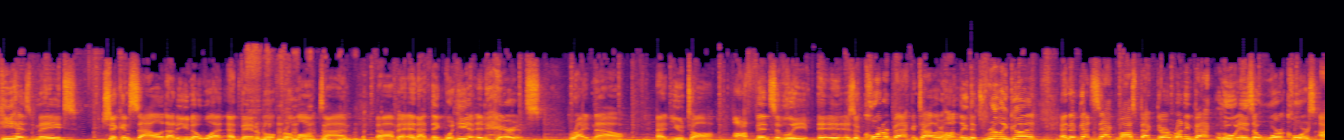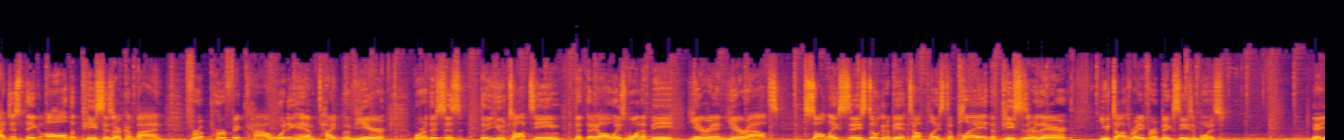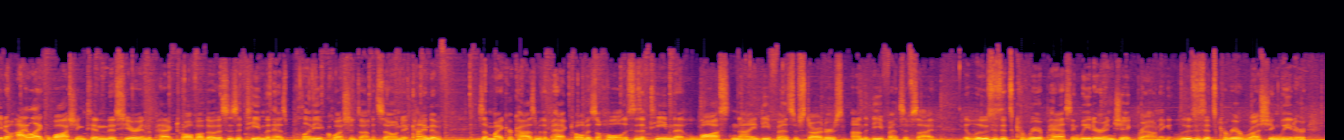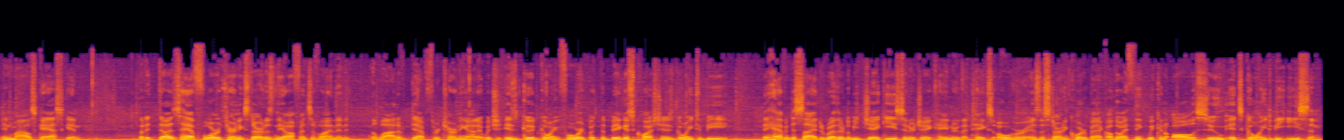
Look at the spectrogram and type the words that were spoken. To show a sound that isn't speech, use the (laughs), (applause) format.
He has made chicken salad out of you know what at Vanderbilt for a long (laughs) time. Um, and I think what he inherits right now at Utah offensively is a quarterback in Tyler Huntley that's really good, and they've got Zach Moss back there at running back who is a workhorse. I just think all the pieces are combined for a perfect Kyle Whittingham type of year where this is the Utah team that they always want to be year in, year out. Salt Lake City is still going to be a tough place to play. The pieces are there. Utah's ready for a big season, boys. Yeah, you know, I like Washington this year in the Pac 12, although this is a team that has plenty of questions on its own. It kind of is a microcosm of the Pac 12 as a whole. This is a team that lost nine defensive starters on the defensive side. It loses its career passing leader in Jake Browning, it loses its career rushing leader in Myles Gaskin. But it does have four returning starters in the offensive line and a lot of depth returning on it, which is good going forward. But the biggest question is going to be they haven't decided whether it'll be Jake Eason or Jake Haener that takes over as the starting quarterback, although I think we can all assume it's going to be Eason.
